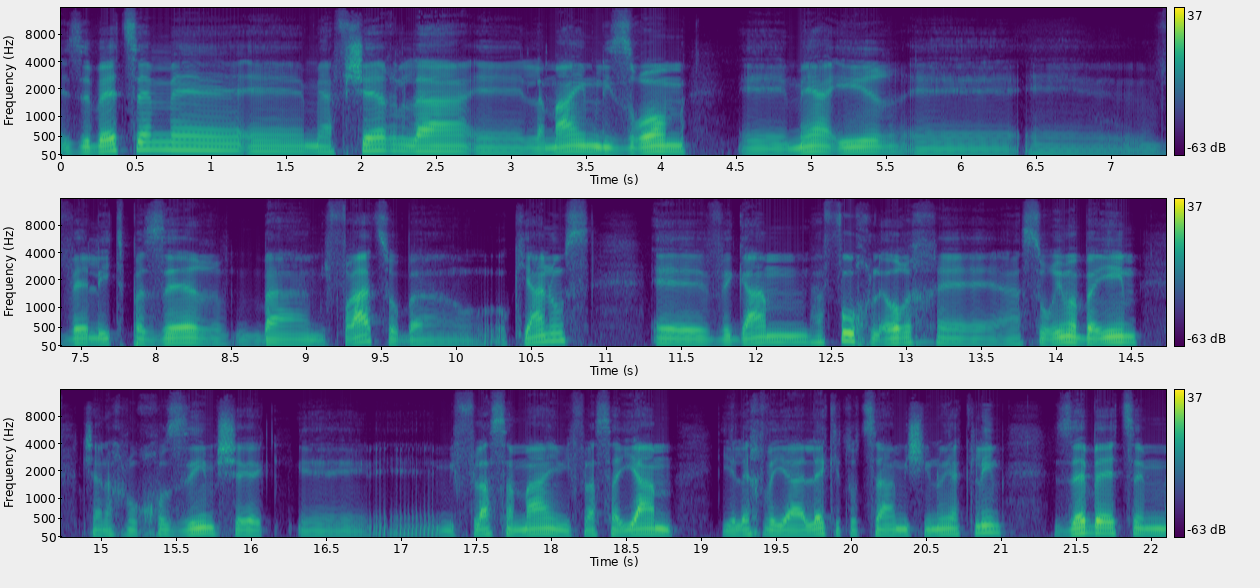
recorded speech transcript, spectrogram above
זה בעצם מאפשר למים לזרום מהעיר ולהתפזר במפרץ או באוקיינוס, וגם הפוך, לאורך העשורים הבאים, כשאנחנו חוזים שמפלס המים, מפלס הים, ילך ויעלה כתוצאה משינוי אקלים, זה בעצם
